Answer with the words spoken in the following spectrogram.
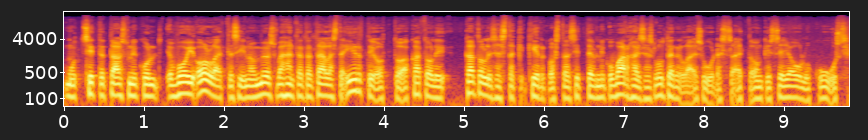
Mutta sitten taas niin kun, voi olla, että siinä on myös vähän tätä tällaista irtiottoa katoli, katolisesta kirkosta sitten niin kuin varhaisessa luterilaisuudessa, että onkin se joulukuusi.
